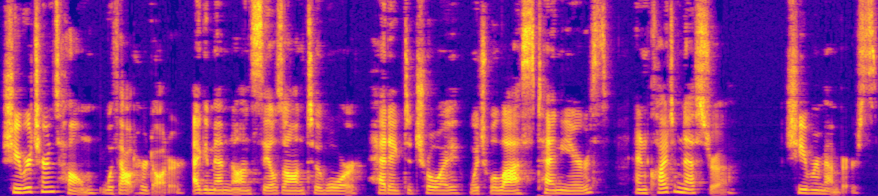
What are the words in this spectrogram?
She returns home without her daughter. Agamemnon sails on to war, heading to Troy, which will last 10 years, and Clytemnestra, she remembers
